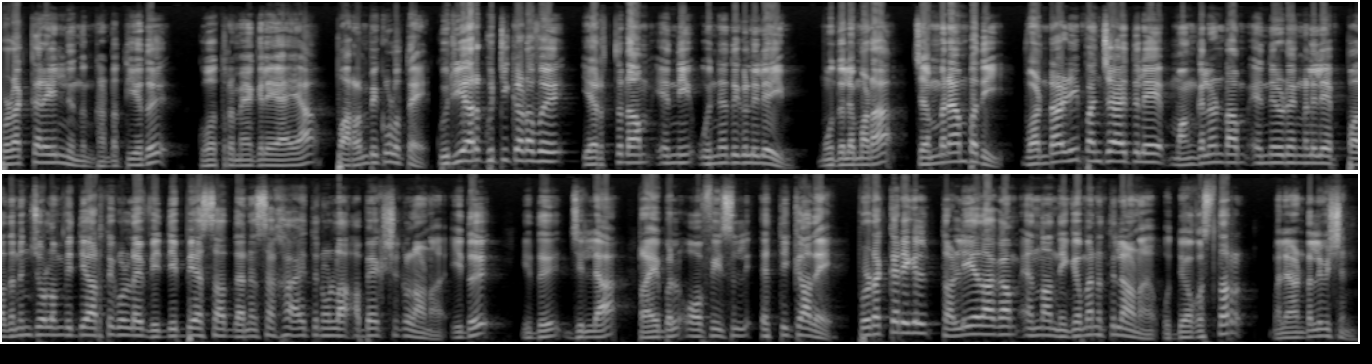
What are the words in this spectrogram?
പുഴക്കരയിൽ നിന്നും കണ്ടെത്തിയത്. ഗോത്രമേഖലയായ പറമ്പിക്കുളത്തെ കുരിയാർ കുറ്റിക്കടവ് എർത്തഡാം എന്നീ ഉന്നതികളിലെയും മുതലമട ചെമ്മരാമ്പതി വണ്ടാഴി പഞ്ചായത്തിലെ മംഗലണ്ടാം ഡാം എന്നിവിടങ്ങളിലെ പതിനഞ്ചോളം വിദ്യാർത്ഥികളുടെ വിദ്യാഭ്യാസ ധനസഹായത്തിനുള്ള അപേക്ഷകളാണ് ഇത്. ഇത് ജില്ലാ ട്രൈബൽ ഓഫീസിൽ എത്തിക്കാതെ പുഴക്കരികിൽ തള്ളിയതാകാം എന്ന നിഗമനത്തിലാണ് ഉദ്യോഗസ്ഥർ. മലയാളം ടെലിവിഷൻ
